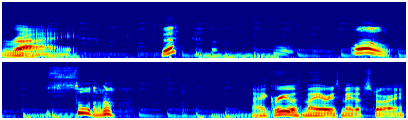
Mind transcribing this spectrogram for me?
Right. え？わあそうだな。I agree with Mayuri's made up story.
